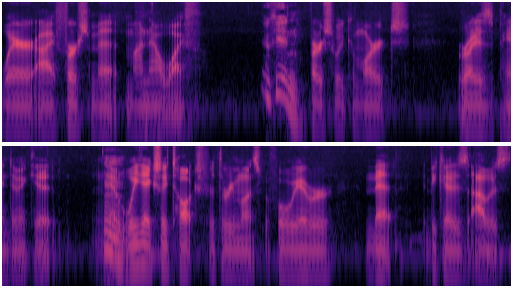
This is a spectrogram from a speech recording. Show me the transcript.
where I first met my now wife no kidding. first week of March, right as the pandemic hit. Yeah, we actually talked for three months before we ever met because I was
